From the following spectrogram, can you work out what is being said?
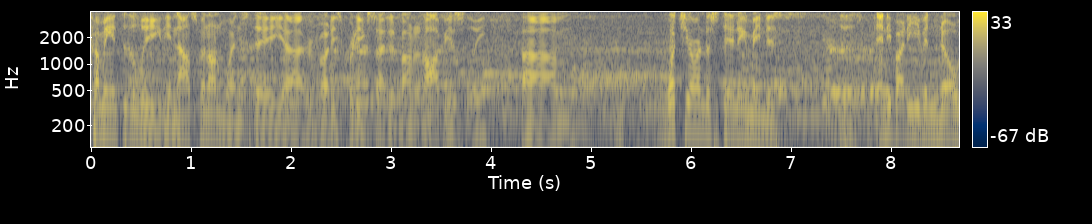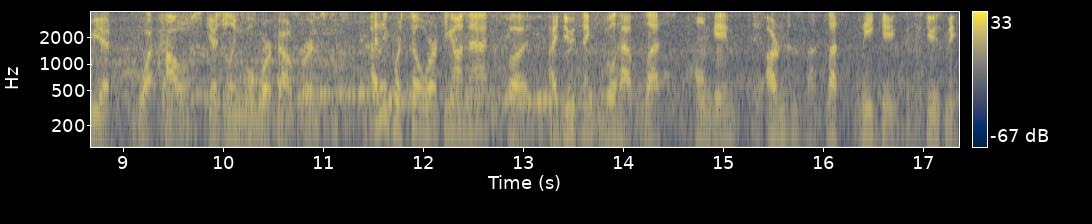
coming into the league. The announcement on Wednesday. Uh, everybody's pretty excited about it, obviously. Um, what's your understanding? I mean, is does anybody even know yet what how scheduling will work out? For instance, I think we're still working on that, but I do think we'll have less home games or less league games. Excuse me.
